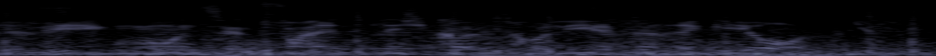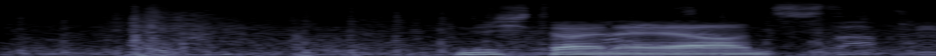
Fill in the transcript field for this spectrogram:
Bewegen uns in feindlich kontrollierte Region. Nicht dein Ernst. Waffenüberprüfung. Ja, Mann. Gehen im feindlichen Gebiet in Position. Ich glaube, wir haben ihre Aufmerksamkeit.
